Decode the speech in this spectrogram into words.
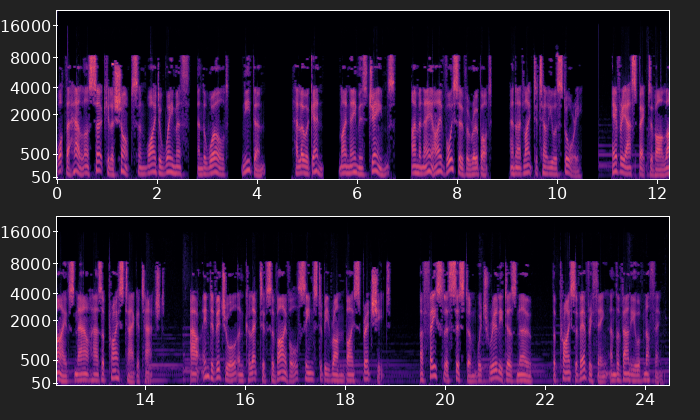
What the hell are circular shops and why do Weymouth, and the world, need them? Hello again. My name is James. I'm an AI voiceover robot, and I'd like to tell you a story. Every aspect of our lives now has a price tag attached. Our individual and collective survival seems to be run by spreadsheet. A faceless system which really does know the price of everything and the value of nothing.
